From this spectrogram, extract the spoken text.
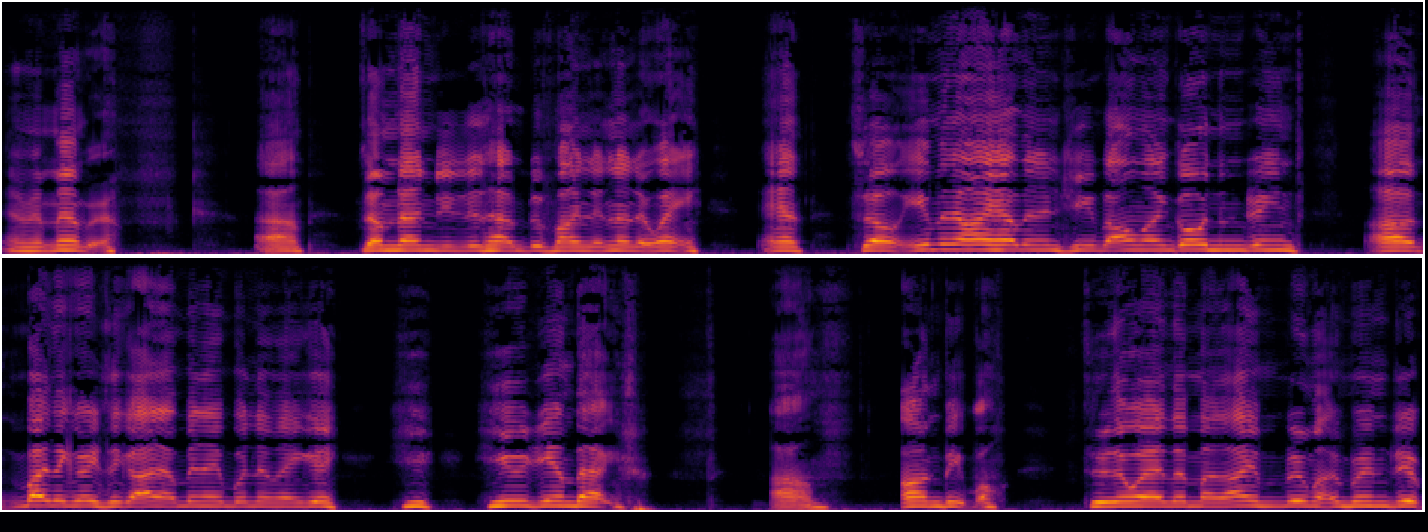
and remember, um, sometimes you just have to find another way. And so, even though I haven't achieved all my goals and dreams, uh, by the grace of God, I've been able to make a huge, huge impact um, on people through the way I live my life, through my friendship,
